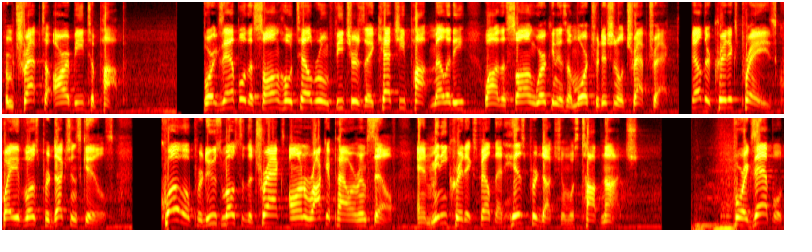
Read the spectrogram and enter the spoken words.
from trap to R&B to pop. For example, the song Hotel Room features a catchy pop melody, while the song Working is a more traditional trap track. Other critics praised Quavo's production skills. Quavo produced most of the tracks on Rocket Power himself, and many critics felt that his production was top notch. For example,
